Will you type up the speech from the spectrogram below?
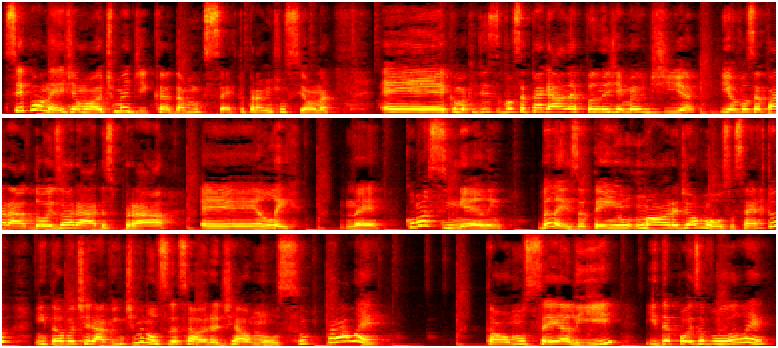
se planeja é uma ótima dica, dá muito certo, para mim funciona. É, como é que diz? Você pegar, né? Planejei meu dia e eu vou separar dois horários pra é, ler, né? Como assim, Ellen? Beleza, eu tenho uma hora de almoço, certo? Então eu vou tirar 20 minutos dessa hora de almoço para ler. Então almocei ali e depois eu vou ler.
